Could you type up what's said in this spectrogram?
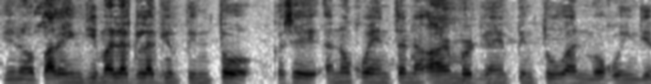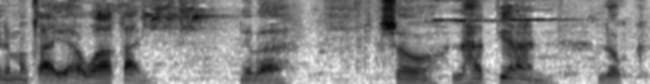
You know, para hindi malaglag yung pinto. Kasi anong kwenta ng armored nga pintuan mo kung hindi naman kaya hawakan. Ba? So, lahat yan. Look.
